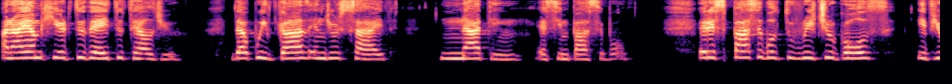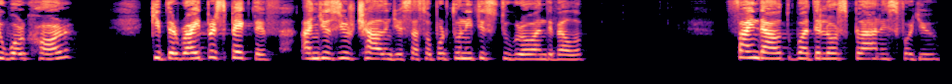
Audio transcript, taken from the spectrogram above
And I am here today to tell you that with God on your side, nothing is impossible. It is possible to reach your goals if you work hard, keep the right perspective, and use your challenges as opportunities to grow and develop. Find out what the Lord's plan is for you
